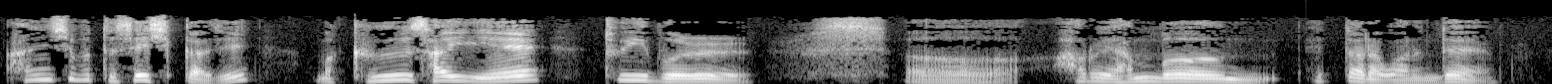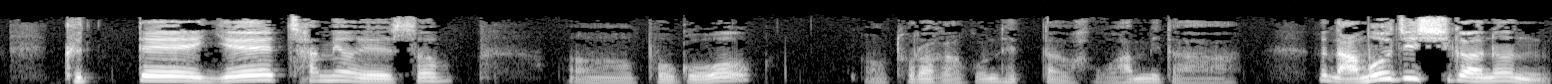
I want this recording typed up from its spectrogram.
1시부터 3시까지 막 그 사이에 투입을 어, 하루에 한 번 했다라고 하는데 그때에 참여해서 어, 보고 어, 돌아가곤 했다고 합니다. 그 나머지 시간은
